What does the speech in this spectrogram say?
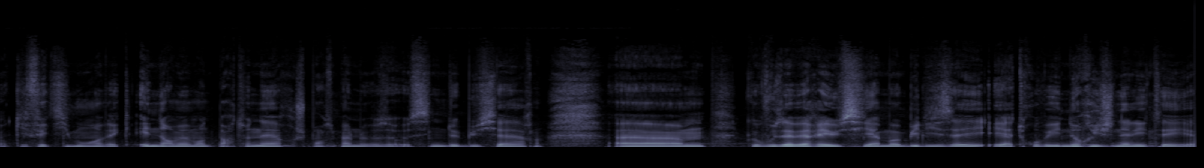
donc effectivement avec énormément de partenaires, je pense même au, signe de Bussière, que vous avez réussi à mobiliser et à trouver une originalité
